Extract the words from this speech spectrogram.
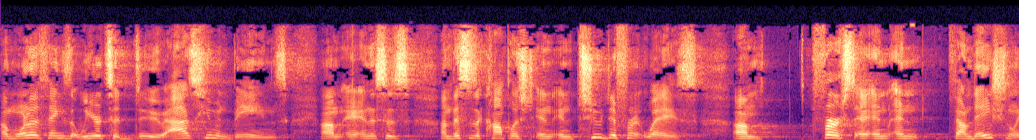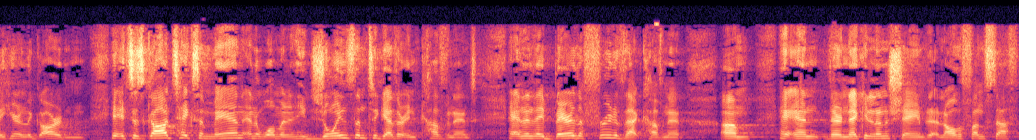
um, one of the things that we are to do as human beings. Um, and this is, um, this is accomplished in, in two different ways. Um, first, and, and foundationally here in the garden, it says God takes a man and a woman and he joins them together in covenant, and then they bear the fruit of that covenant. Um, and they're naked and unashamed and all the fun stuff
